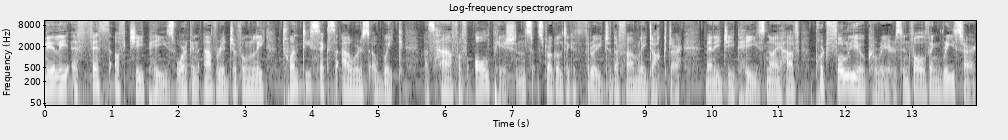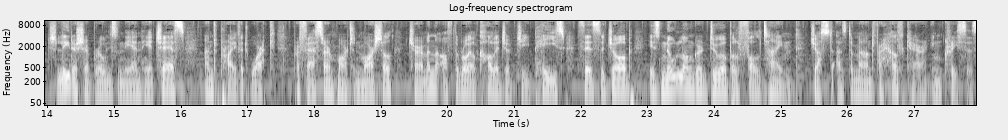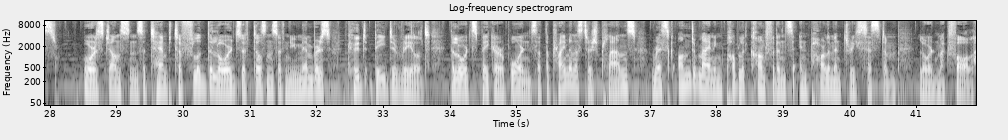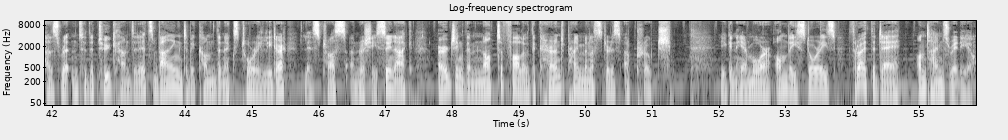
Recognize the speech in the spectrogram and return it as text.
Nearly a fifth of GPs work an average of only 26 hours a week, as half of all patients struggle to get through to their family doctor. Many GPs now have portfolio careers involving research, leadership roles in the NHS, and private work. Professor Martin Marshall, chairman of the Royal College of GPs, says the job is no longer doable full time, just as demand for healthcare increases. Boris Johnson's attempt to flood the Lords with dozens of new members could be derailed. The Lord Speaker warns that the Prime Minister's plans risk undermining public confidence in parliamentary system. Lord McFall has written to the two candidates vying to become the next Tory leader, Liz Truss and Rishi Sunak, urging them not to follow the current Prime Minister's approach. You can hear more on these stories throughout the day on Times Radio.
